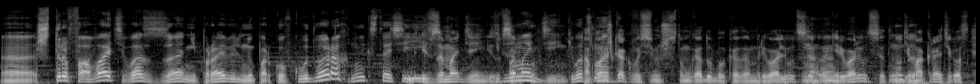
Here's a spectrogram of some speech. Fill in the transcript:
э, штрафовать вас за неправильную парковку во дворах? Ну и, кстати, И и, взимать деньги. и взимать деньги. А помнишь, как в 86 году был, когда там революция, ну не революция, это Ну демократия, гласность.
